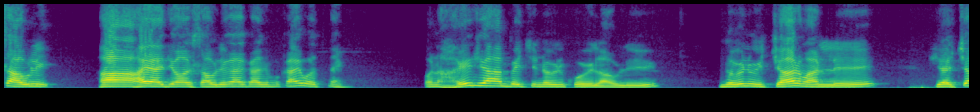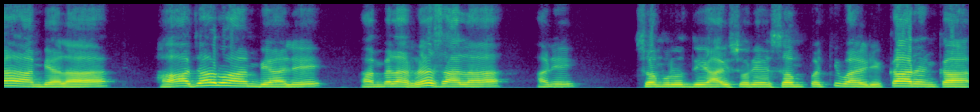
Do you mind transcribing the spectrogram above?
सावली. हा हाय आहे देवा सावली काय काय काय होत नाही. पण हे जे आंब्याची नवीन कोळी लावली नवीन विचार मांडले याच्या आंब्याला हजारो आंबे आले आंब्याला रस आला आणि समृद्धी ऐश्वर्य संपत्ती वाढली. कारण का?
